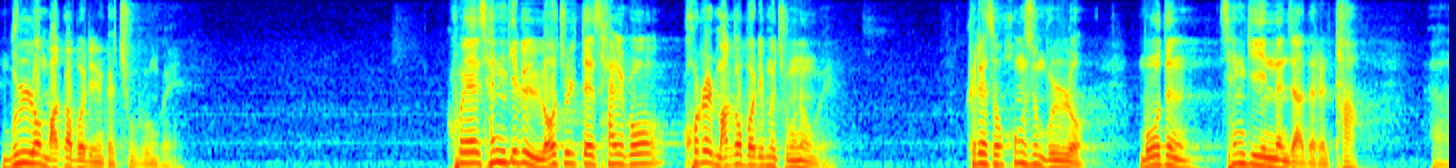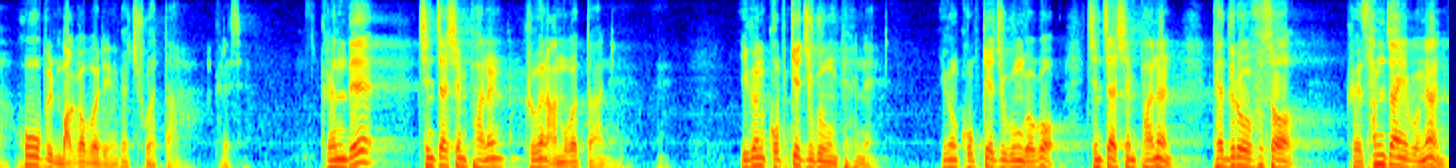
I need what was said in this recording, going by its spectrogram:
물로 막아버리니까 죽은 거예요. 코에 생기를 넣어줄 때 살고 코를 막아버리면 죽는 거예요. 그래서 홍수물로 모든 생기 있는 자들을 다 아, 호흡을 막아버리니까 죽었다. 그랬어요. 그런데 진짜 심판은 그건 아무것도 아니에요. 이건 곱게 죽은 편에. 이건 곱게 죽은 거고 진짜 심판은 베드로 후서 그 3장에 보면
